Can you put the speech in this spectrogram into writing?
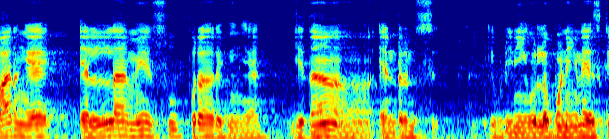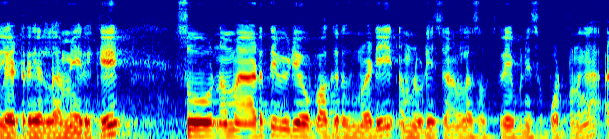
பாருங்கள் எல்லாமே சூப்பராக இருக்குங்க. இதுதான் என்ட்ரன்ஸ் இப்படி நீங்கள் உள்ளே போனீங்கன்னா எஸ்கலேட்டர் எல்லாமே இருக்குது ஸோ நம்ம அடுத்த வீடியோ பார்க்குறதுக்கு முன்னாடி நம்மளுடைய சேனலை சப்ஸ்கிரைப் பண்ணி சப்போர்ட் பண்ணுங்கள் அடுத்த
